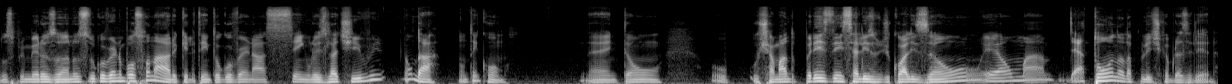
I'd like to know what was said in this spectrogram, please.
nos primeiros anos do governo Bolsonaro, que ele tentou governar sem o legislativo e não dá, não tem como. Né? Então, o, o, chamado presidencialismo de coalizão é uma é a tona da política brasileira.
